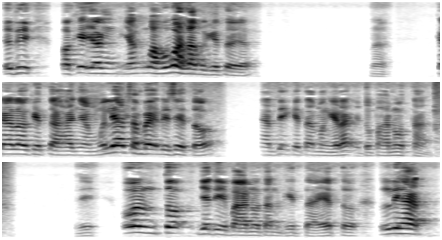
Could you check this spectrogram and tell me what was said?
Jadi pakai yang yang wah-wah lah begitu ya. Nah, kalau kita hanya melihat sampai di situ, nanti kita mengira itu panutan. Jadi untuk jadi panutan kita itu lihat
